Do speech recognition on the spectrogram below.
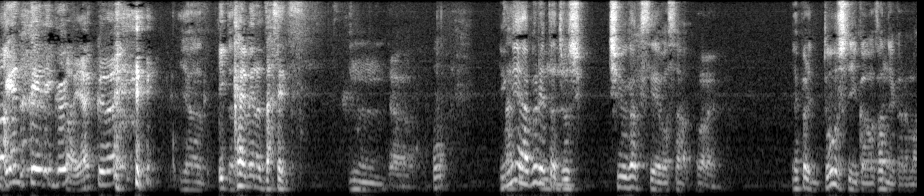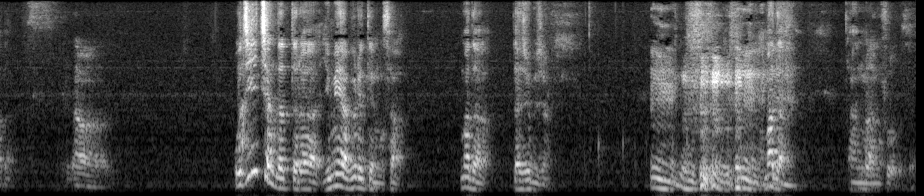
の限定でいく？早くない？いや1回目の挫折。うん。あ。夢破れた女子中学生はさあはいやっぱりどうしていいか分かんないからまだ。あおじいちゃんだったら夢破れてもさまだ大丈夫じゃん。うん。まだあ あの、まあそうですね。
